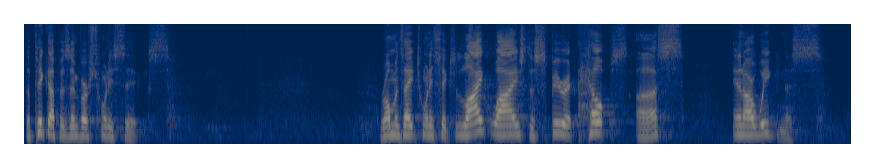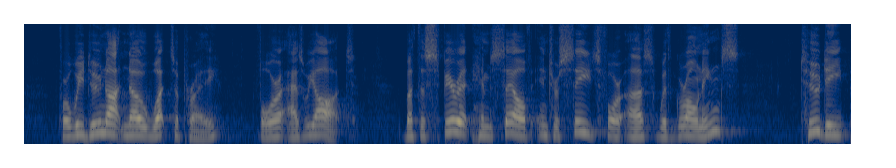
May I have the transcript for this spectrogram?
The pickup is in verse 26. Romans 8 26. Likewise, the Spirit helps us in our weakness, for we do not know what to pray for as we ought. But the Spirit Himself intercedes for us with groanings too deep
